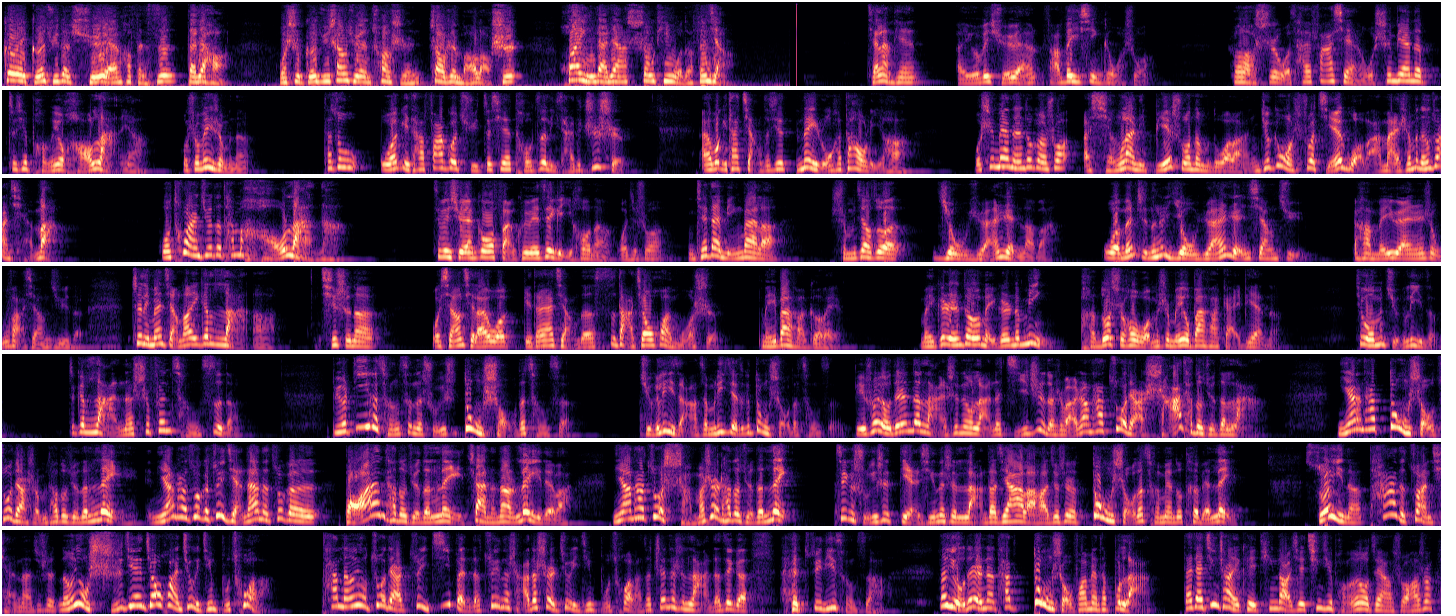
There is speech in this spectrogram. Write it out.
各位格局的学员和粉丝，大家好，我是格局商学院创始人赵振宝老师，欢迎大家收听我的分享。前两天啊、有位学员发微信跟我说，说老师，我才发现我身边的这些朋友好懒呀。我说为什么呢？他说我给他发过去这些投资理财的知识，哎，我给他讲这些内容和道理哈。我身边的人都跟我说啊，行了，你别说那么多了，你就跟我说结果吧，买什么能赚钱吧。我突然觉得他们好懒呐、这位学员跟我反馈为这个以后呢，我就说你现在明白了什么叫做有缘人了吧？我们只能是有缘人相聚啊，没缘人是无法相聚的。这里面讲到一个懒啊，其实呢，我想起来我给大家讲的四大交换模式，没办法，各位，每个人都有每个人的命，很多时候我们是没有办法改变的。就我们举个例子，这个懒呢是分层次的。比如第一个层次呢，属于是动手的层次。举个例子啊，怎么理解这个动手的层次？比如说，有的人的懒是那种懒的极致的，是吧？让他做点啥他都觉得懒。你让他动手做点什么，他都觉得累。你让他做个最简单的，做个保安，他都觉得累，站在那儿累，对吧？你让他做什么事儿，他都觉得累。这个属于是典型的是懒到家了哈，就是动手的层面都特别累。所以呢，他的赚钱呢，就是能用时间交换就已经不错了。他能用做点最基本的、最那啥的事儿就已经不错了，这真的是懒的这个 最低层次哈。那有的人呢，他动手方面他不懒，大家经常也可以听到一些亲戚朋友这样说哈，说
